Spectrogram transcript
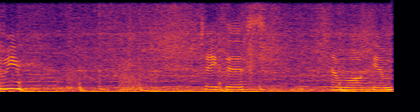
Come here. Take this and walk him.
